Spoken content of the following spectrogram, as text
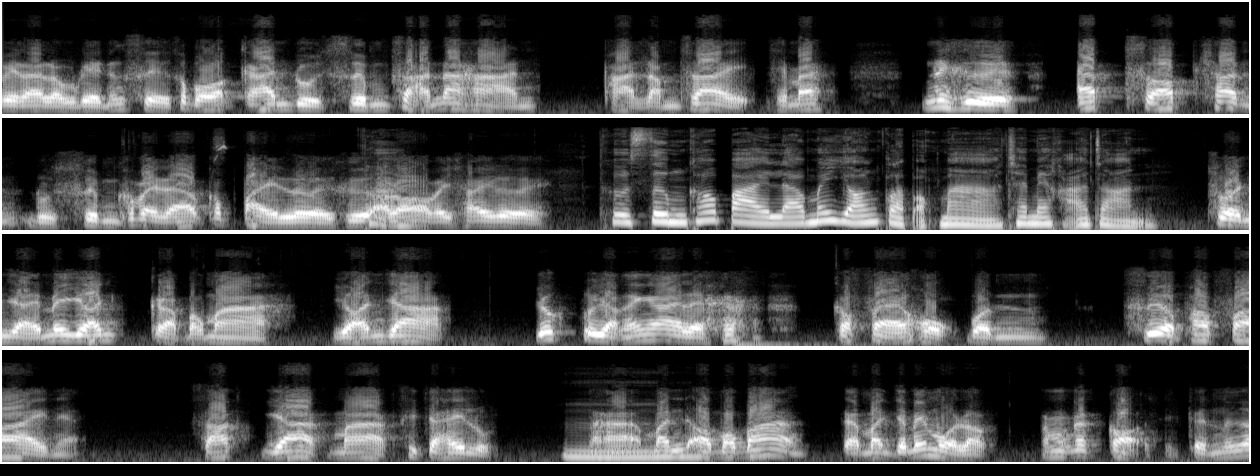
เวลาเราเรียนหนังสือเขาบอกว่าการดูดซึมสารอาหารผ่านลำไส้ใช่ไหม นี่คือ absorption ดูดซึมเข้าไปแล้วก็ไปเลยคือเอาเราเอาไปใช้เลย คือซึมเข้าไปแล้วไม่ย้อนกลับออกมาใช่ไหมคะอาจารย์ ส่วนใหญ่ไม่ย้อนกลับออกมา ย้อนยาก ยกตัวอย่างง่ายๆเลย กาแฟหกบนเสื้อผ้าฝ้ายเนี่ย ซักยากมากที่จะให้หลุดนะฮะมันออกมาบ้าง แต่มันจะไม่หมดหรอกมันก็เกาะติดกับเนื้อ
